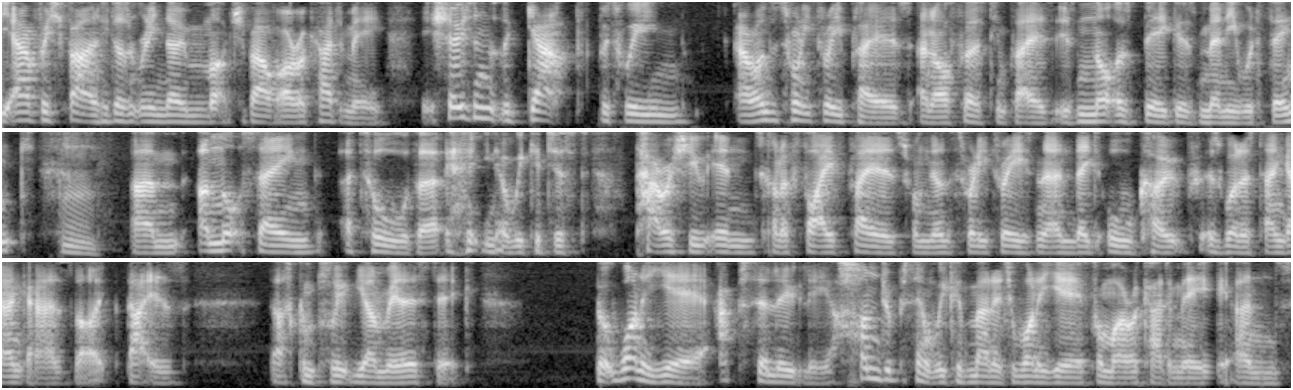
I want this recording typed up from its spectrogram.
the average fan who doesn't really know much about our academy. It shows them that the gap between our under twenty three players and our first team players is not as big as many would think. Um, I'm not saying at all that you know we could just parachute in kind of five players from the under twenty threes and, and they'd all cope as well as Tanganga has. Like that is that's completely unrealistic but one a year, absolutely, hundred percent. We could manage one a year from our academy, and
